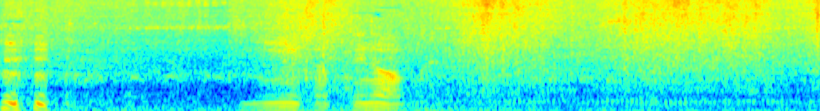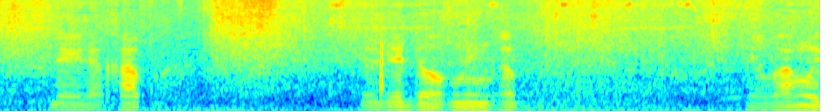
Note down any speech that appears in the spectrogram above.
นี่ครับพี่น้องได้แล้วครับเดี๋ยวได้ดอกหนึ่งครับ เดี๋ยววางไว้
